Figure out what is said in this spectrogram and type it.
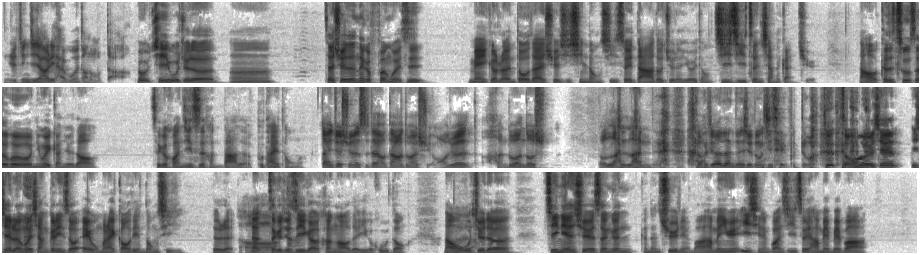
你的经济压力还不会到那么大。不，其实我觉得，嗯，在学生那个氛围是每个人都在学习新东西，所以大家都觉得有一种积极正向的感觉。然后，可是出社会后，你会感觉到这个环境是很大的不太同了。但你觉得学生时代有大家都在学吗？我觉得很多人都都烂烂的。我觉得认真学东西的也不多，就总会有一些 一些人会想跟你说：“哎、欸，我们来搞点东西，对不对？”哦、那这个就是一个很好的一个互动。然后我觉得今年学生跟可能去年吧，他们因为疫情的关系，所以他们也没办法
